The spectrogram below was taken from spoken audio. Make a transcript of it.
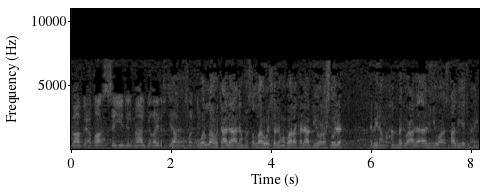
باب إعطاء السيد المال بغير اختيار المصدق والله تعالى أعلم وصلى الله وسلم وبارك على عبده ورسوله نبينا محمد وعلى آله وأصحابه أجمعين.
